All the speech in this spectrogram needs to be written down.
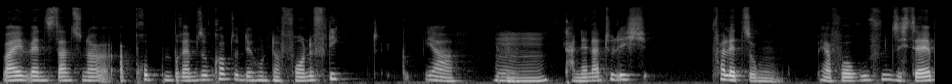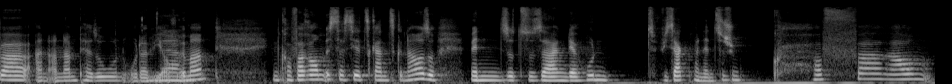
weil wenn es dann zu einer abrupten Bremsung kommt und der Hund nach vorne fliegt, ja, mhm. kann der natürlich Verletzungen hervorrufen, sich selber an anderen Personen oder wie ja. auch immer. Im Kofferraum ist das jetzt ganz genauso. Wenn sozusagen der Hund, wie sagt man denn, zwischen Kofferraum,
